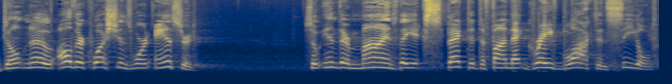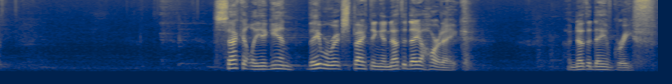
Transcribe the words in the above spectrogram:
don't know. All their questions weren't answered. So, in their minds, they expected to find that grave blocked and sealed. Secondly, again, they were expecting another day of heartache, another day of grief.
